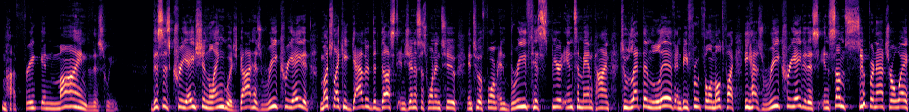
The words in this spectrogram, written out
my freaking mind this week. This is creation language. God has recreated, much like He gathered the dust in Genesis 1 and 2 into a form and breathed His Spirit into mankind to let them live and be fruitful and multiply. He has recreated us in some supernatural way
